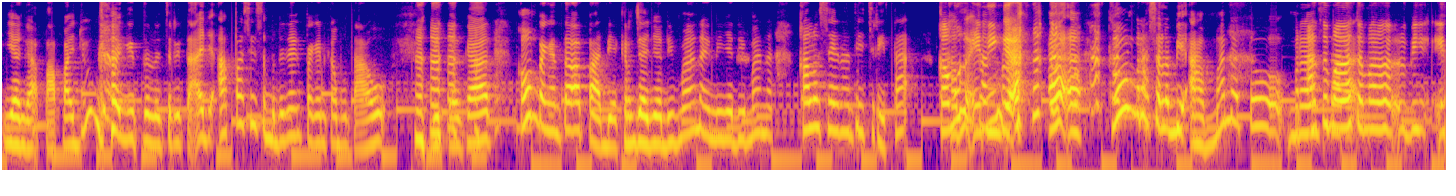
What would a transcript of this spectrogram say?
ya nggak apa-apa juga gitu loh cerita aja apa sih sebenarnya yang pengen kamu tahu gitu kan. Kamu pengen tahu apa dia kerjanya di mana, ininya di mana. Kalau saya nanti cerita, Kamu Kamu ini enggak eh, eh, kamu merasa lebih aman atau merasa atau malah tambah lebih Iya,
